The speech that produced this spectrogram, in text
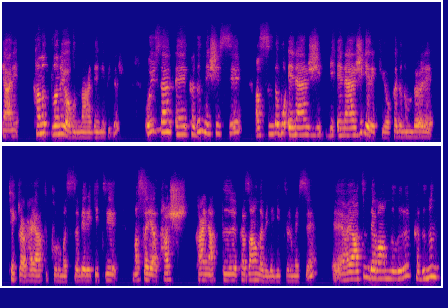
yani kanıtlanıyor bunlar denebilir. O yüzden e, kadın neşesi aslında bu enerji bir enerji gerekiyor kadının böyle tekrar hayatı kurması, bereketi masaya taş kaynattığı kazanla bile getirmesi. E, hayatın devamlılığı kadının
